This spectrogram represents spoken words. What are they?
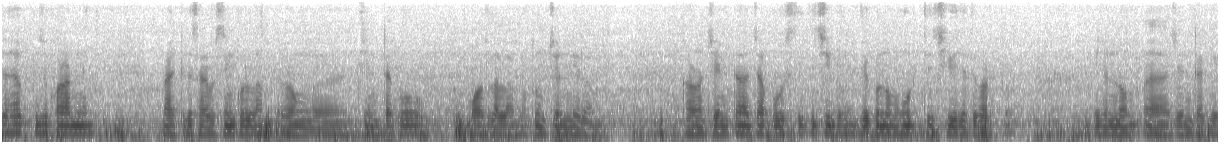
যাই হোক, কিছু করার নেই। বাইকটিকে সার্ভিসিং করলাম এবং চেনটাকেও বদলালাম, নতুন চেন নিলাম। কারণ চেনটা যা পরিস্থিতি ছিল, যে কোনো মুহূর্তে ছিঁড়ে যেতে পারতো। এই জন্য চেনটাকে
